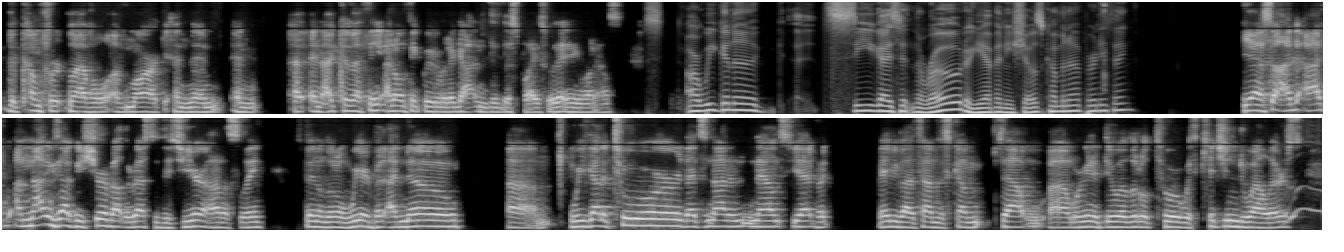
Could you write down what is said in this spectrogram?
the comfort level of Mark, and then and and I because I think I don't think we would have gotten to this place with anyone else. Are we gonna see you guys hitting the road, or you have any shows coming up or anything? Yeah, so I, I I'm not exactly sure about the rest of this year. Honestly, it's been a little weird, but I know um, we've got a tour that's not announced yet, but maybe by the time this comes out, uh, we're going to do a little tour with Kitchen Dwellers. Ooh,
